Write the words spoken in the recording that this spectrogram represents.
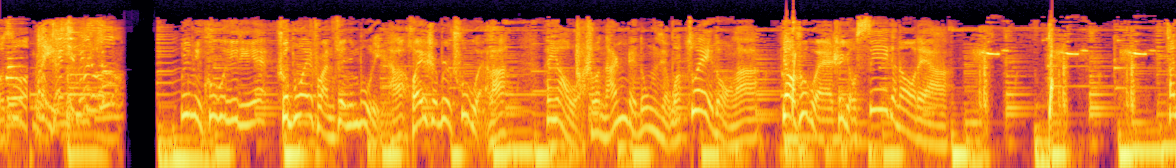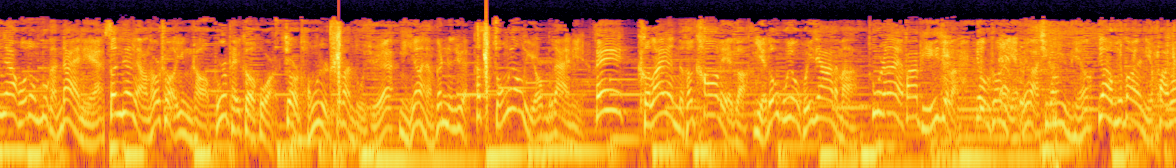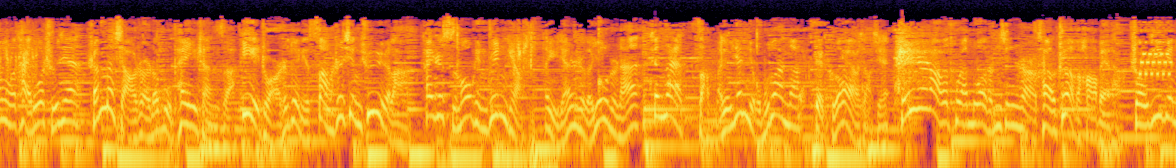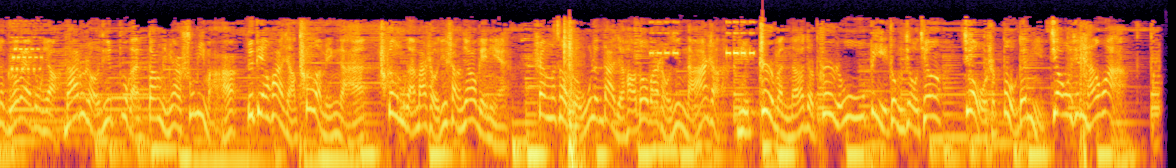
我做，每天几分钟。闺蜜哭哭啼啼说，boyfriend 最近不理她，怀疑是不是出轨了。哎要我说，男人这东西我最懂了，要出轨是有 signal 的呀。参加活动不肯带你，三天两头说有应酬，不是陪客户就是同事吃饭组局。你要想跟着去，他总有理由不带你。嘿，client 和 colleague 也都不用回家的嘛。突然爱发脾气了，要不说你没把西装熨平，要不就抱怨你化妆用了太多时间。什么小事都不 patience，一准儿是对你丧失兴趣了，开始 smoking drinking。他以前是个优质男，现在怎么就烟酒不断呢？这格外要小心。谁知道他突然多了什么心事儿，才有这个 hobby？他手机变得格外。重要，拿出手机不敢当你面输密码，对电话响特敏感，更不敢把手机上交给你。上个厕所无论大小号都把手机拿上，你质问他他就支支吾吾，避重就轻，就是不跟你交心谈话。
